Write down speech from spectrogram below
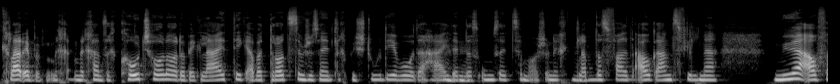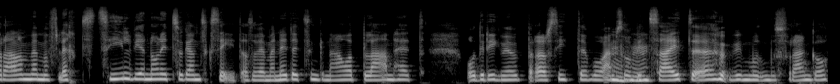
klar, eben, man, man kann sich Coach holen oder Begleitung, aber trotzdem schlussendlich bist du die, die daheim mhm. dann das umsetzen muss. Und ich glaube, mhm. das fällt auch ganz vielen Mühe, auch vor allem, wenn man vielleicht das Ziel wie noch nicht so ganz sieht. Also wenn man nicht jetzt einen genauen Plan hat oder irgendjemand an der Seite, wo einem mhm. so ein mhm. bisschen sagt, äh, wie man muss vorangehen.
